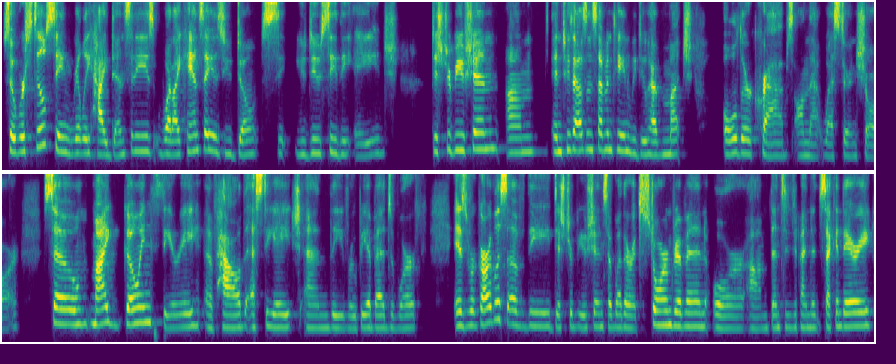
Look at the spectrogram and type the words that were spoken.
so we're still seeing really high densities. What I can say is you don't see, you do see the age distribution um, in 2017. We do have much older crabs on that western shore. So my going theory of how the SDH and the ruppia beds work is regardless of the distribution, so whether it's storm driven or um, density dependent secondary,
